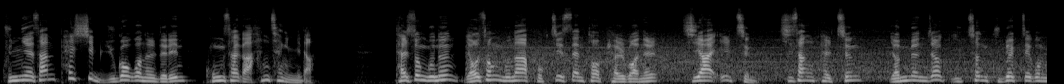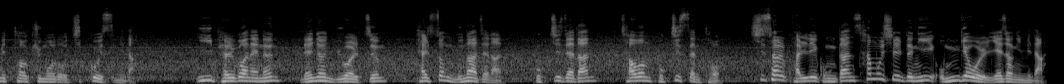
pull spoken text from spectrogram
군 예산 86억 원을 들인 공사가 한창입니다. 달성군은 여성문화복지센터 별관을 지하 1층, 지상 8층, 연면적 2,900제곱미터 규모로 짓고 있습니다. 이 별관에는 내년 6월쯤 달성문화재단, 복지재단, 자원복지센터, 시설관리공단 사무실 등이 옮겨올 예정입니다.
